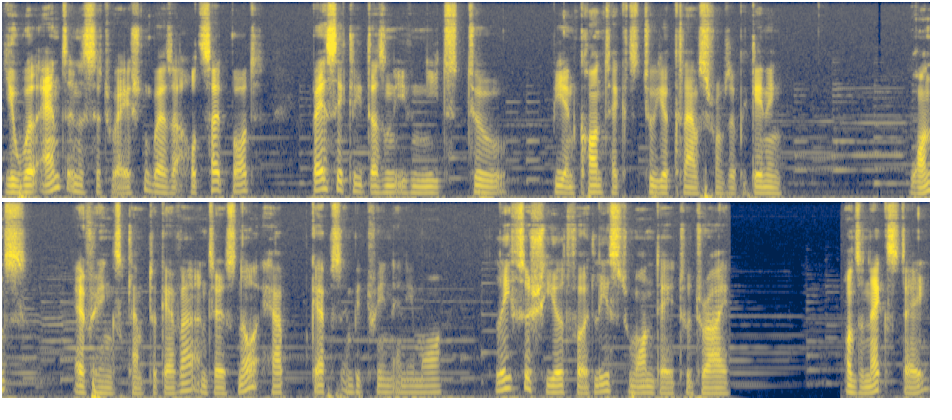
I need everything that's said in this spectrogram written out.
You will end in a situation where the outside board basically doesn't even need to be in contact to your clamps from the beginning. Once everything's clamped together and there's no air gaps in between anymore, leave the shield for at least one day to dry. On the next day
